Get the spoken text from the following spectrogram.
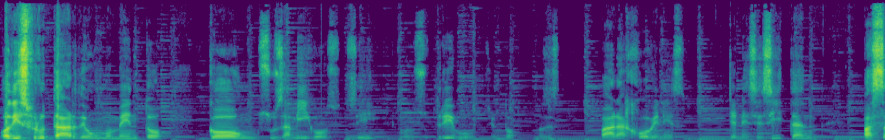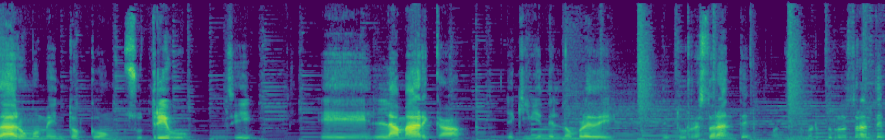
o disfrutar de un momento con sus amigos, ¿sí? con su tribu, ¿cierto? Entonces, para jóvenes que necesitan pasar un momento con su tribu, ¿sí? Eh, la marca, y aquí viene el nombre de, tu restaurante, cuando es el nombre de tu restaurante,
